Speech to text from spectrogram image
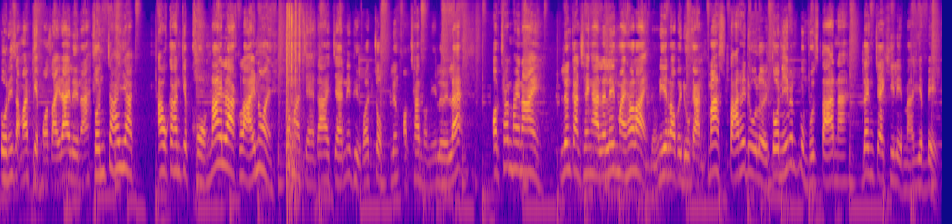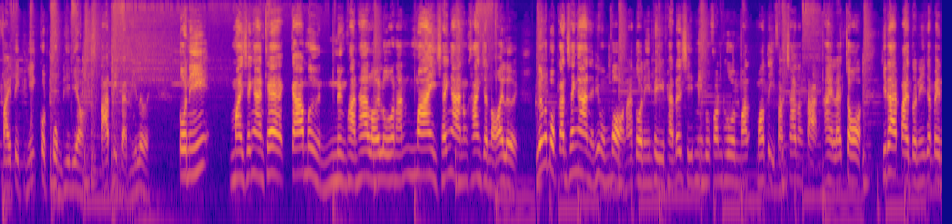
ตัวนี้สามารถเก็บมอไซค์ได้เลยนะ สนใจอยากเอาการเก็บของได้หลากหลายหน่อย ก็มาแจ๊ได้แจ๊สนี่ถือว่าจบเรื่องออปชันตรงนี้เลยและออปชันภายในเรื่องการใช้งานและเลขไม้เท่าไหร่เดี๋ยวนี้เราไปดูกันมาสตาร์ทให้ดูเลย ตัวนี้เป็นปุ่มพุชสตาร์ทนะได้กุญแจคีย์เลสมาเหยียบเบรกไฟติดงนี้กดปุ่มทีเดียวสตาร์ทติดแบบนี้เลย ตัวนี้ไม่ใช้งานแค่ 91,500 โลเท่านั้น ไม่ใช้งานค่อนข้างจะน้อยเลย เรื่องระบบการใช้งานอย่างที่ผมบอกนะ ตัวนี้มี Paddle Shift มี Cruise Control มัลติฟังก์ชันต่างๆ ให้ และจอที่ได้ไปตัวนี้จะเป็น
